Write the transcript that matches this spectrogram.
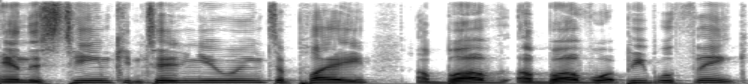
and this team continuing to play above above what people think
